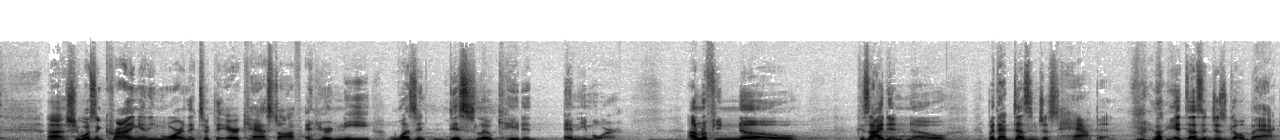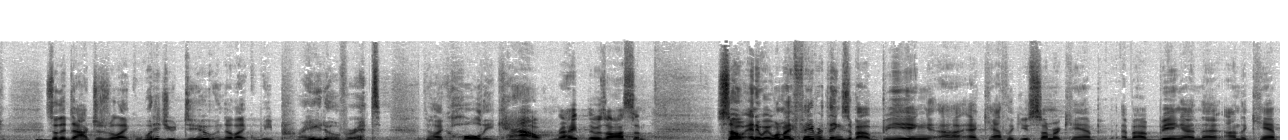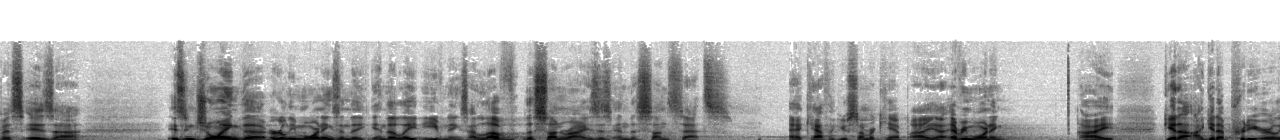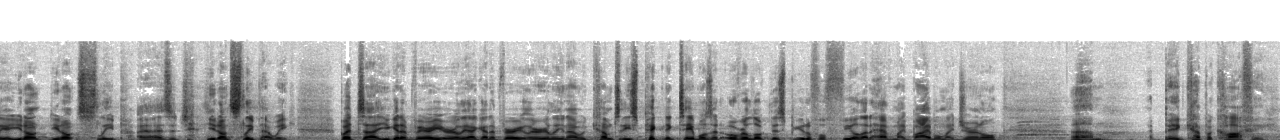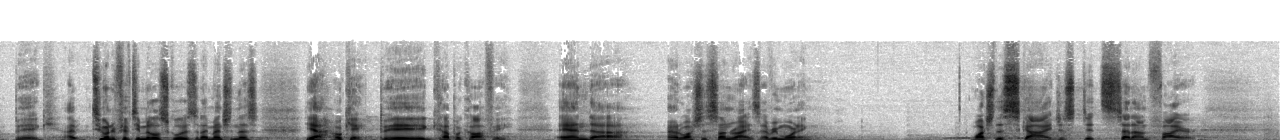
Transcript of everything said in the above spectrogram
uh, she wasn't crying anymore, and they took the air cast off, and her knee wasn't dislocated anymore. I don't know if you know, because I didn't know, but that doesn't just happen. like it doesn't just go back. So the doctors were like, What did you do? And they're like, We prayed over it. They're like, Holy cow, right? It was awesome. So, anyway, one of my favorite things about being uh, at Catholic Youth Summer Camp, about being on, that, on the campus, is. Uh, is enjoying the early mornings and the, and the late evenings. I love the sunrises and the sunsets at Catholic Youth Summer Camp. I, uh, every morning, I get, up, I get up pretty early. You don't, you don't sleep. Uh, as a, you don't sleep that week. But uh, you get up very early. I got up very early, and I would come to these picnic tables that overlook this beautiful field. I'd have my Bible, my journal, um, a big cup of coffee. Big. I, 250 middle schoolers, did I mention this? Yeah, okay. Big cup of coffee and uh, I would watch the sunrise every morning. Watch the sky just it set on fire.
